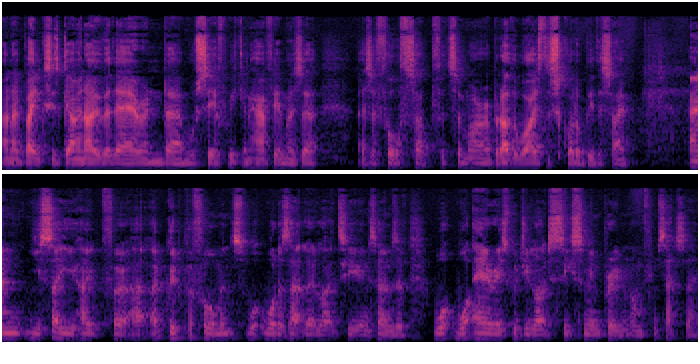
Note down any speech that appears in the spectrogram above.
I know Bakes is going over there, and um, we'll see if we can have him as a as a fourth sub for tomorrow. But otherwise, the squad will be the same. And you say you hope for a, a, good performance. What, what does that look like to you in terms of what, what areas would you like to see some improvement on from Saturday?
